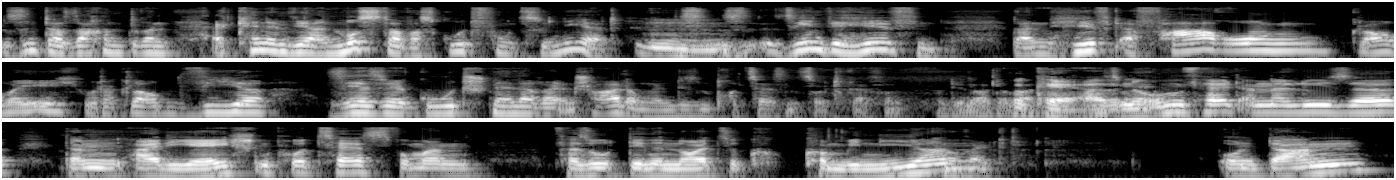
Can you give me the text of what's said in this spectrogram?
sind da Sachen drin, erkennen wir ein Muster, was gut funktioniert, mhm. sehen wir Hilfen, dann hilft Erfahrung, glaube ich, oder glauben wir, sehr, sehr gut schnellere Entscheidungen in diesen Prozessen zu treffen. okay, also eine Umfeldanalyse, dann ein Ideation-Prozess, wo man versucht, Dinge neu zu kombinieren. Korrekt. Und dann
